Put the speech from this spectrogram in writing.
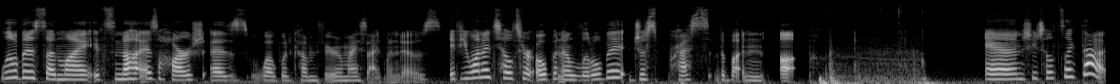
little bit of sunlight, it's not as harsh as what would come through my side windows. If you want to tilt her open a little bit, just press the button up. And she tilts like that.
